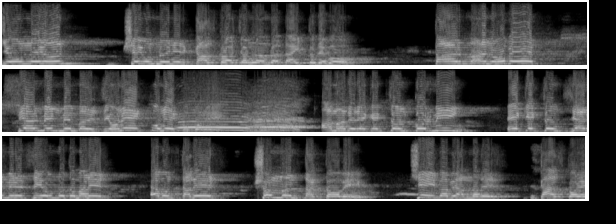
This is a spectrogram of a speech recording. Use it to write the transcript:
যে উন্নয়ন, সেই উন্নয়নের কাজ করার জন্য আমরা দায়িত্ব দেব। তার মান হবে চেয়ারম্যান মেম্বারের চেয়ে অনেক অনেক উপরে। আমাদের এক একজন কর্মী, এক একজন চেয়ারম্যানের চেয়ে উন্নত মানের এবং তাদের সম্মান থাকতে হবে। সেইভাবে আপনাদের কাজ করে,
